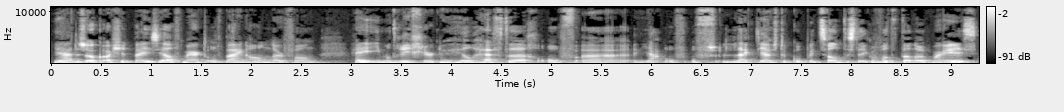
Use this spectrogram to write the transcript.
Ja, dus ook als je het bij jezelf merkt of bij een ander van... hé, hey, iemand reageert nu heel heftig of, ja, of, of lijkt juist de kop in het zand te steken of wat het dan ook maar is.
